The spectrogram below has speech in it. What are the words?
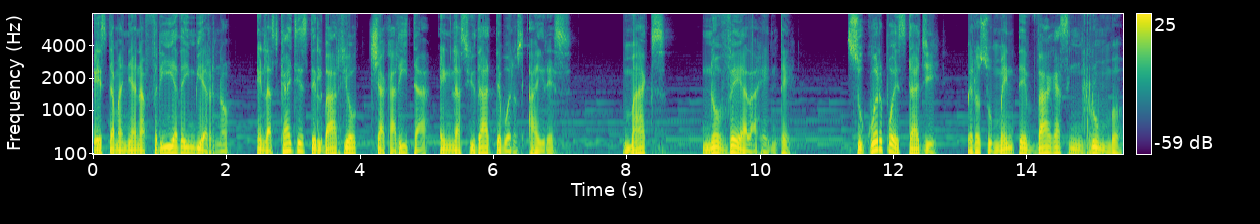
Esta mañana fría de invierno, en las calles del barrio Chacarita, en la ciudad de Buenos Aires. Max no ve a la gente. Su cuerpo está allí, pero su mente vaga sin rumbo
